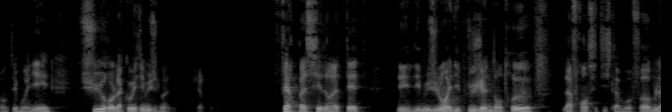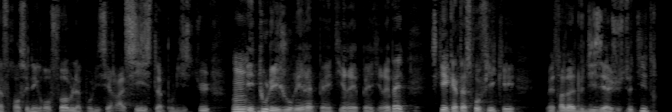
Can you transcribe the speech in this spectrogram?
peux en témoigner, sur la communauté musulmane. Faire passer dans la tête des, musulmans et des plus jeunes d'entre eux. La France est islamophobe, la France est négrophobe, la police est raciste, la police tue. Mm. Et tous les jours, ils répètent, ils répètent, ils répètent. Ce qui est catastrophique, et Maître Haddad le disait à juste titre,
